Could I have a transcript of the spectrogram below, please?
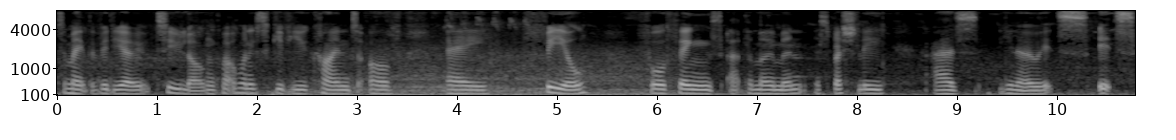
to make the video too long, but I wanted to give you kind of a feel for things at the moment, especially as you know it's it's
